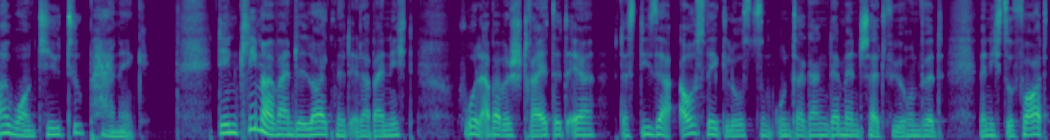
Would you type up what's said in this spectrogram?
I Want You to Panic. Den Klimawandel leugnet er dabei nicht Wohl aber bestreitet er, dass dieser ausweglos zum Untergang der Menschheit führen wird, wenn nicht sofort,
